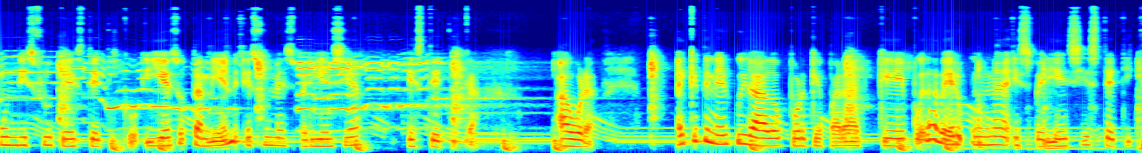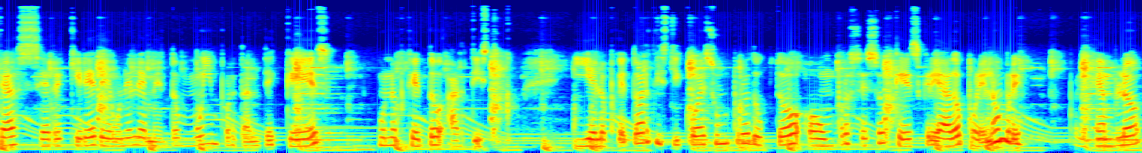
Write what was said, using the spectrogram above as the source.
un disfrute estético y eso también es una experiencia estética. Ahora, hay que tener cuidado porque para que pueda haber una experiencia estética se requiere de un elemento muy importante que es un objeto artístico y el objeto artístico es un producto o un proceso que es creado por el hombre. Por ejemplo,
